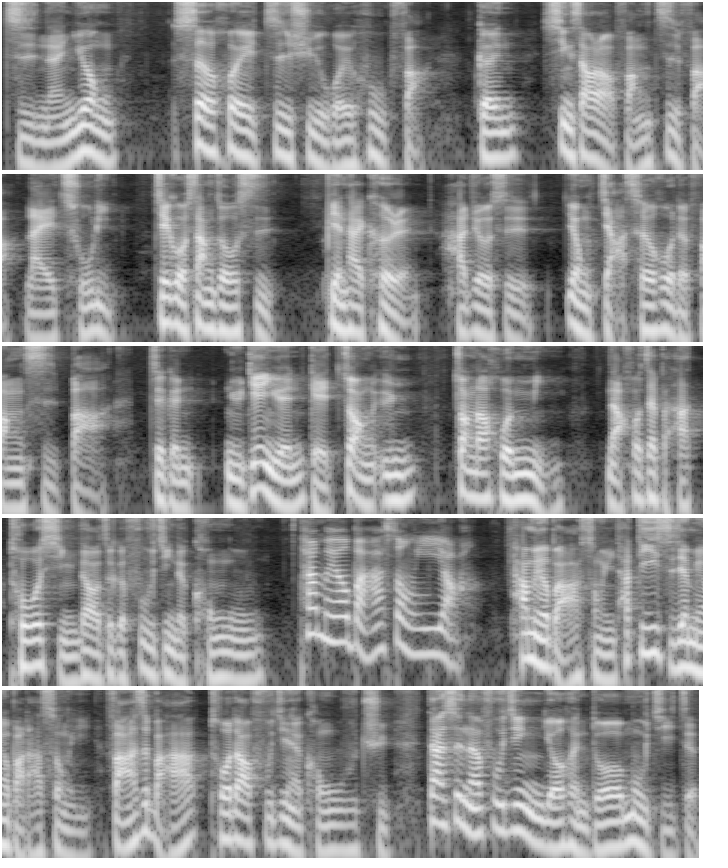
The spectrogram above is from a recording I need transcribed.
只能用社会秩序维护法跟性骚扰防治法来处理。结果上周四，变态客人他就是用假车祸的方式把。这个女店员给撞晕，撞到昏迷，然后再把她拖行到这个附近的空屋。他没有把她送医啊？他没有把他送医，他第一时间没有把他送医，反而是把他拖到附近的空屋去。但是呢，附近有很多目击者，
